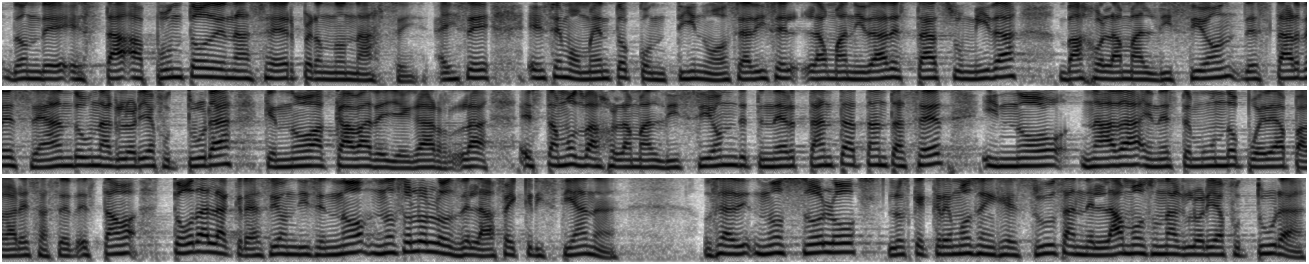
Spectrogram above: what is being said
donde está a punto de nacer pero no nace. Ese, ese momento continuo. O sea, dice, la humanidad está sumida bajo la maldición de estar deseando una gloria futura que no acaba de llegar. La, estamos bajo la maldición de tener tanta, tanta sed y no nada en este mundo puede apagar esa sed. Está, toda la creación dice, no, no solo los de la fe cristiana o sea, no solo los que creemos en Jesús anhelamos una gloria futura,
